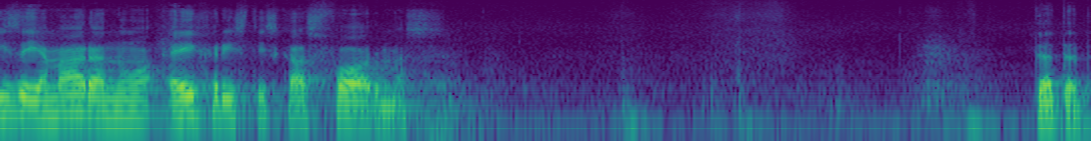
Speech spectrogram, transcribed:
izejam ārā no eiharistiskās formas. Tātad,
